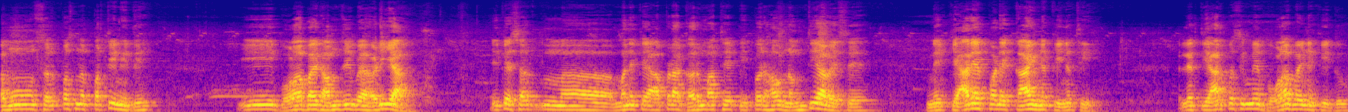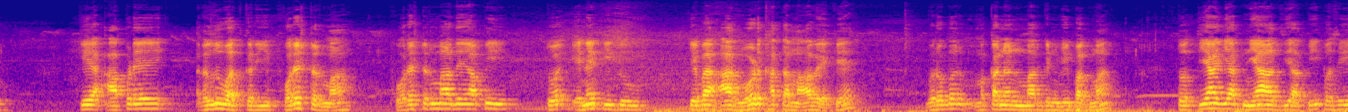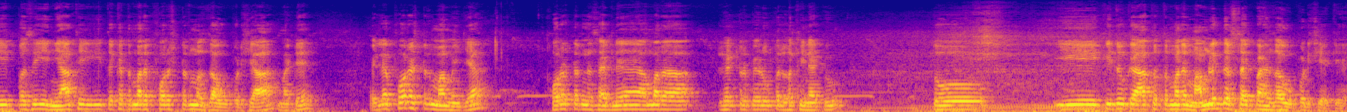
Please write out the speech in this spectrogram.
હું સરપંચના પ્રતિનિધિ. એ ભોળાભાઈ રામજીભાઈ હડિયા. એ કે સર મને કે આપણા ઘરમાંથી પીપર હાવ નમતી આવે છે. ને ક્યારે પડે કાંઈ નક્કી નથી. એટલે ત્યાર પછી મેં ભોળાભાઈને કીધું કે આપણે રજૂઆત કરી ફોરેસ્ટરમાં. ફોરેસ્ટરમાં જે આપી તો એને કીધું કે ભાઈ આ રોડ ખાતામાં આવે કે બરાબર મકાનન માર્ગિન વિભાગમાં. તો ત્યાં ગયા ત્યાં અરજી આપી, પછી પછી ત્યાંથી કે તમારે ફોરેસ્ટરમાં જવું પડશે આ માટે. એટલે ફોરેસ્ટરમાં અમે ગયા. ફોરેસ્ટરના સાહેબને અમારા લેટર પેડ ઉપર લખી નાખ્યું. તો એ કીધું કે આ તો તમારે મામલતદાર સાહેબ પાસે જવું પડશે કે.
